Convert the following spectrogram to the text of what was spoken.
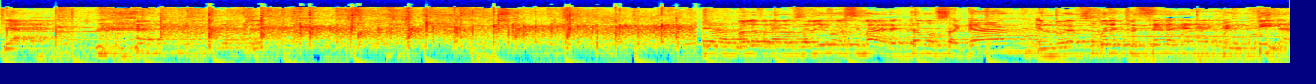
Ya. Hola para los amigos de Simar, estamos acá en un lugar súper especial acá en Argentina.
